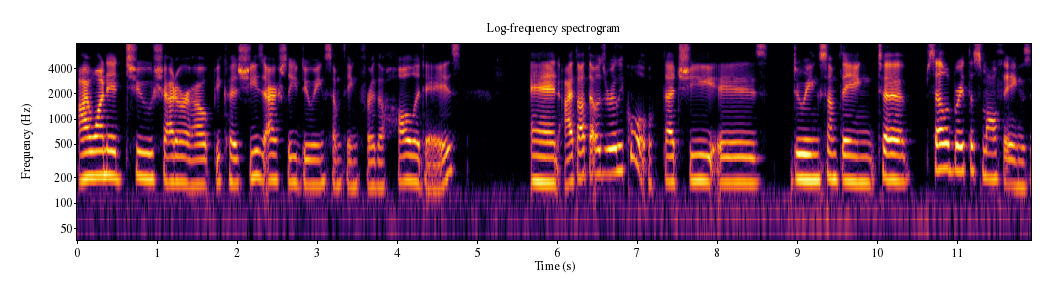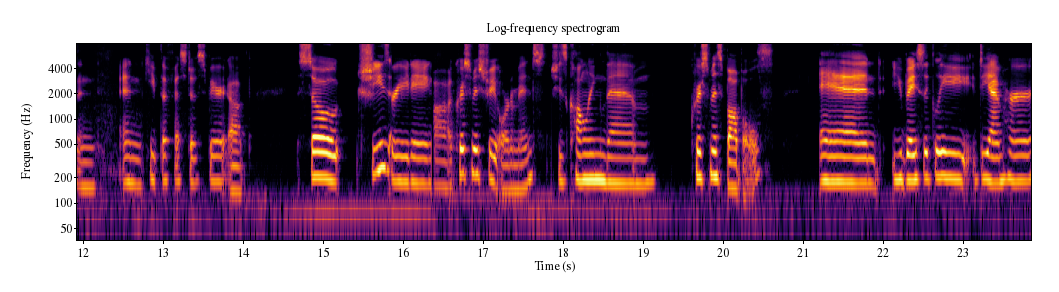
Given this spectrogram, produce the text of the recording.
I wanted to shout her out because she's actually doing something for the holidays and I thought that was really cool that she is doing something to celebrate the small things and and keep the festive spirit up. So she's creating uh, Christmas tree ornaments. She's calling them Christmas baubles, and you basically DM her,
